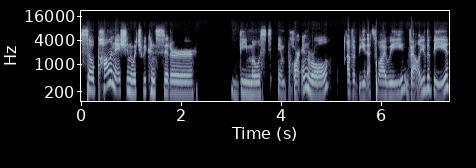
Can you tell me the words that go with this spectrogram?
so pollination, which we consider the most important role of a bee, that's why we value the bee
